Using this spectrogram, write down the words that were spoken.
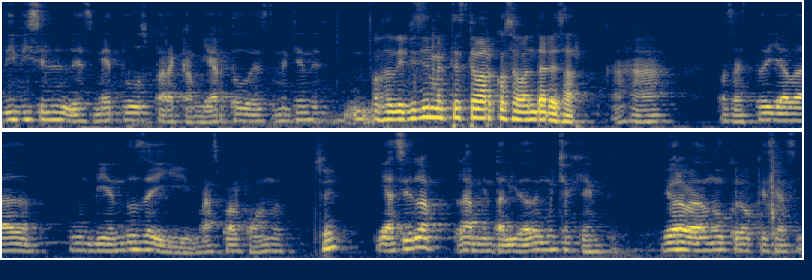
difíciles métodos para cambiar todo esto, ¿me entiendes? O sea, difícilmente este barco se va a enderezar. Ajá, o sea, esto ya va hundiéndose y más para el fondo. ¿Sí? Y así es la, la mentalidad de mucha gente. Yo la verdad no creo que sea así.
